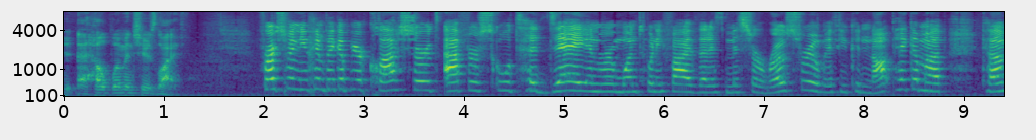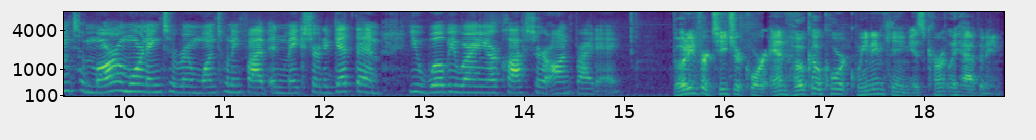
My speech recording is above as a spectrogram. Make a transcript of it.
that uh, help women choose life. Freshmen, you can pick up your class shirts after school today in room 125. That is Mr. Roast Room. If you cannot pick them up, come tomorrow morning to room 125 and make sure to get them. You will be wearing your class shirt on Friday. Voting for Teacher Court and HOCO Court Queen and King is currently happening.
